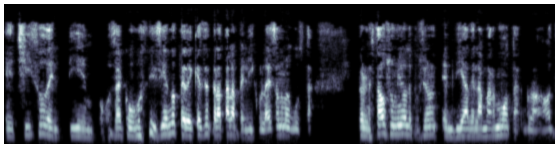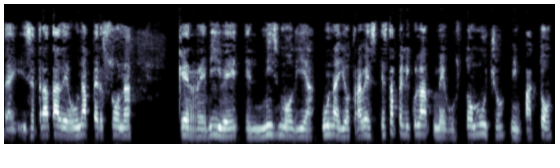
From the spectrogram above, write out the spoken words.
hechizo del tiempo, o sea, como diciéndote de qué se trata la película, eso no me gusta. Pero en Estados Unidos le pusieron el día de la marmota, Groundhog Day, y se trata de una persona que revive el mismo día una y otra vez. Esta película me gustó mucho, me impactó.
